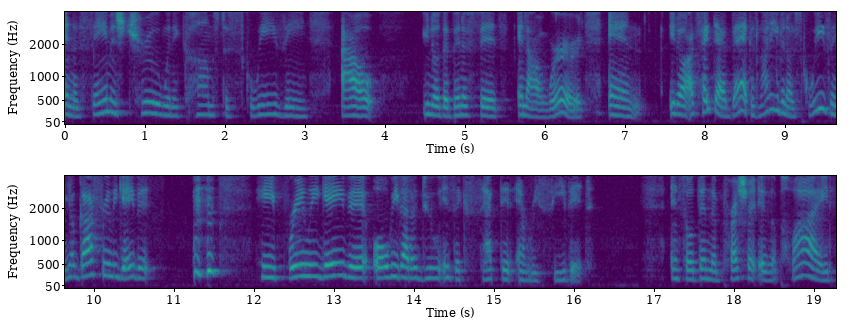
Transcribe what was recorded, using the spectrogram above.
And the same is true when it comes to squeezing out, you know, the benefits in our word. And, you know, I take that back. It's not even a squeezing. Yo, God freely gave it. he freely gave it. All we got to do is accept it and receive it. And so then the pressure is applied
